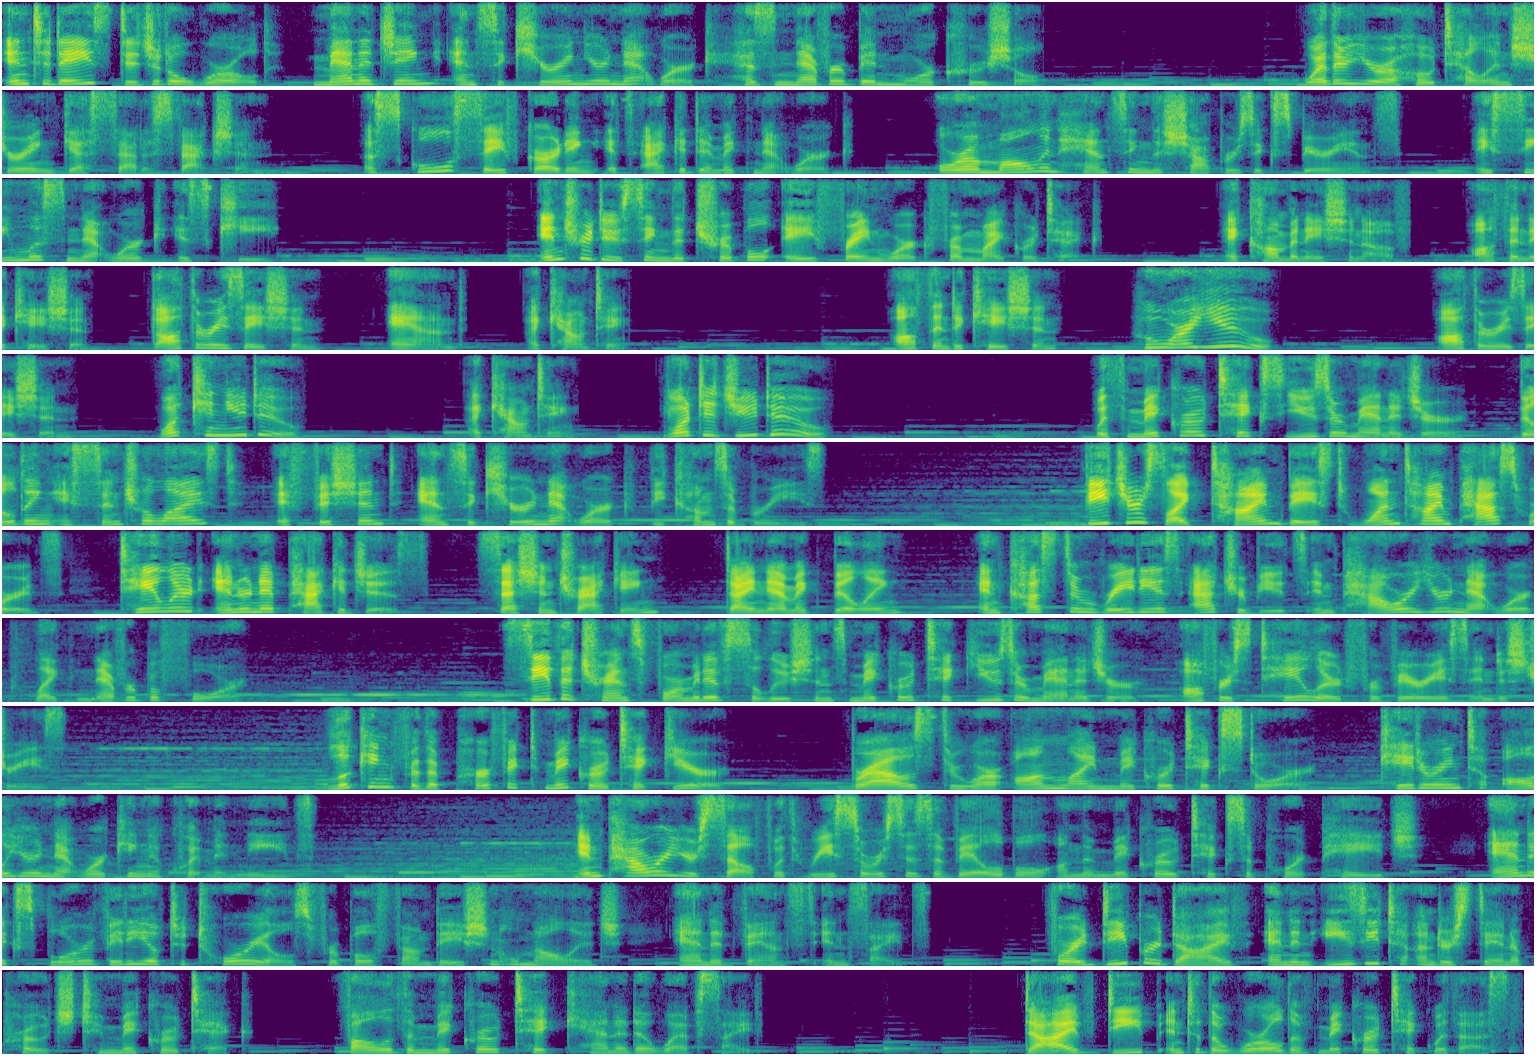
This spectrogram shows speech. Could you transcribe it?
In today's digital world, managing and securing your network has never been more crucial. Whether you're a hotel ensuring guest satisfaction, a school safeguarding its academic network, or a mall enhancing the shopper's experience, a seamless network is key. Introducing the AAA framework from MikroTik, a combination of authentication, authorization, and accounting. Authentication Who are you? Authorization What can you do? Accounting What did you do? With MikroTik's User Manager, building a centralized, efficient, and secure network becomes a breeze. Features like time based one time passwords, tailored internet packages, session tracking, dynamic billing, and custom radius attributes empower your network like never before. See the transformative solutions MikroTik User Manager offers tailored for various industries. Looking for the perfect MikroTik gear? Browse through our online MikroTik store, catering to all your networking equipment needs. Empower yourself with resources available on the MikroTik support page and explore video tutorials for both foundational knowledge and advanced insights. For a deeper dive and an easy to understand approach to MikroTik, follow the MikroTik Canada website. Dive deep into the world of MikroTik with us.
